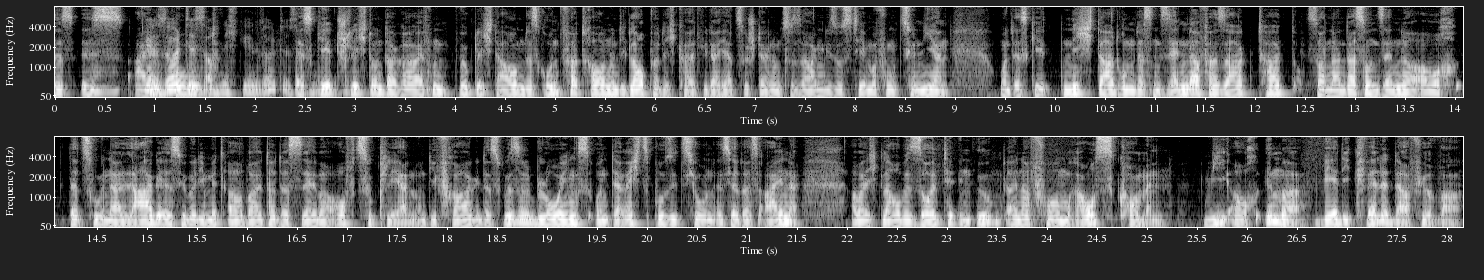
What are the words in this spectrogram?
Das ist ein ja, sollte Punkt. es auch nicht gehen, sollte es. Es geht schlicht und ergreifend wirklich darum, das Grundvertrauen und die Glaubwürdigkeit wiederherzustellen und zu sagen, die Systeme funktionieren. Und es geht nicht darum, dass ein Sender versagt hat, sondern dass so ein Sender auch dazu in der Lage ist, über die Mitarbeiter das selber aufzuklären. Und die Frage des Whistleblowings und der Rechtsposition ist ja das eine. Aber ich glaube, sollte in irgendeiner Form rauskommen, wie auch immer, wer die Quelle dafür war,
